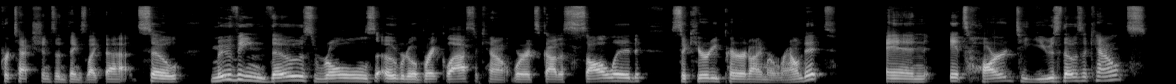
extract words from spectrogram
protections and things like that. So moving those roles over to a break glass account where it's got a solid security paradigm around it and it's hard to use those accounts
